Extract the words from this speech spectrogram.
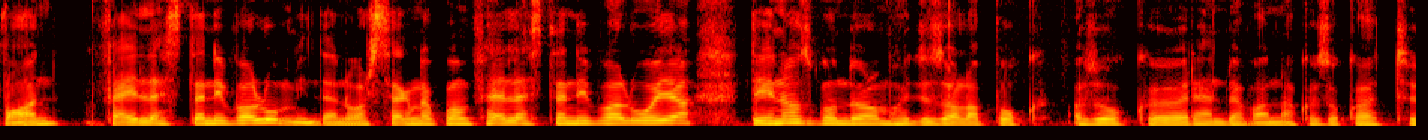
van fejleszteni való, minden országnak van fejleszteni valója, de én azt gondolom, hogy az alapok azok rendben vannak, azokat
